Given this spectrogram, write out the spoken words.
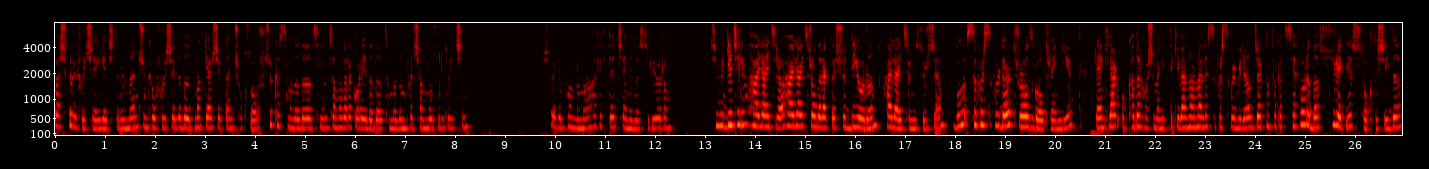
Başka bir fırçaya geçtim hemen çünkü o fırçayla dağıtmak gerçekten çok zor. Şu kısmı da dağıtayım. Tam olarak orayı da dağıtamadım fırçam bozulduğu için. Şöyle burnuma hafif de çeneme sürüyorum. Şimdi geçelim highlighter'a. Highlighter olarak da şu Dior'un highlighter'ını süreceğim. Bu 004 Rose Gold rengi. Renkler o kadar hoşuma gitti ki ben normalde 001 alacaktım fakat Sephora'da sürekli stok dışıydı.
